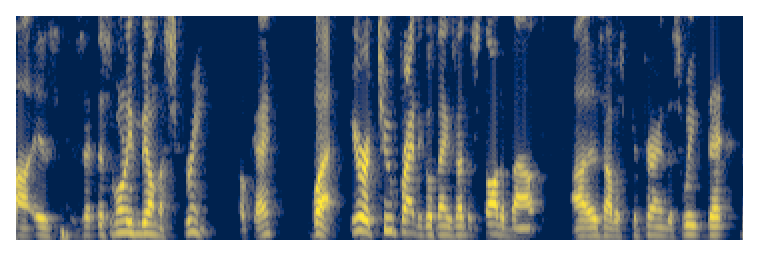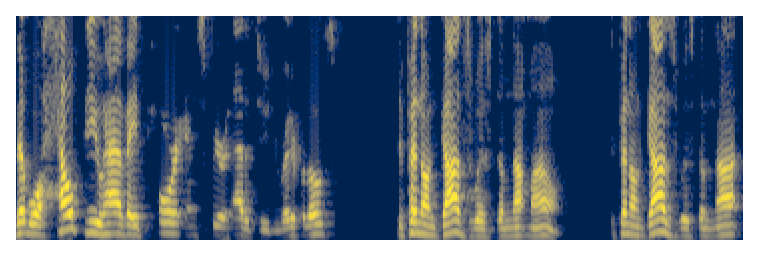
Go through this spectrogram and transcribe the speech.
uh, is, is that this won't even be on the screen. Okay, but here are two practical things I just thought about uh, as I was preparing this week that, that will help you have a poor in spirit attitude. You ready for those? Depend on God's wisdom, not my own. Depend on God's wisdom, not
